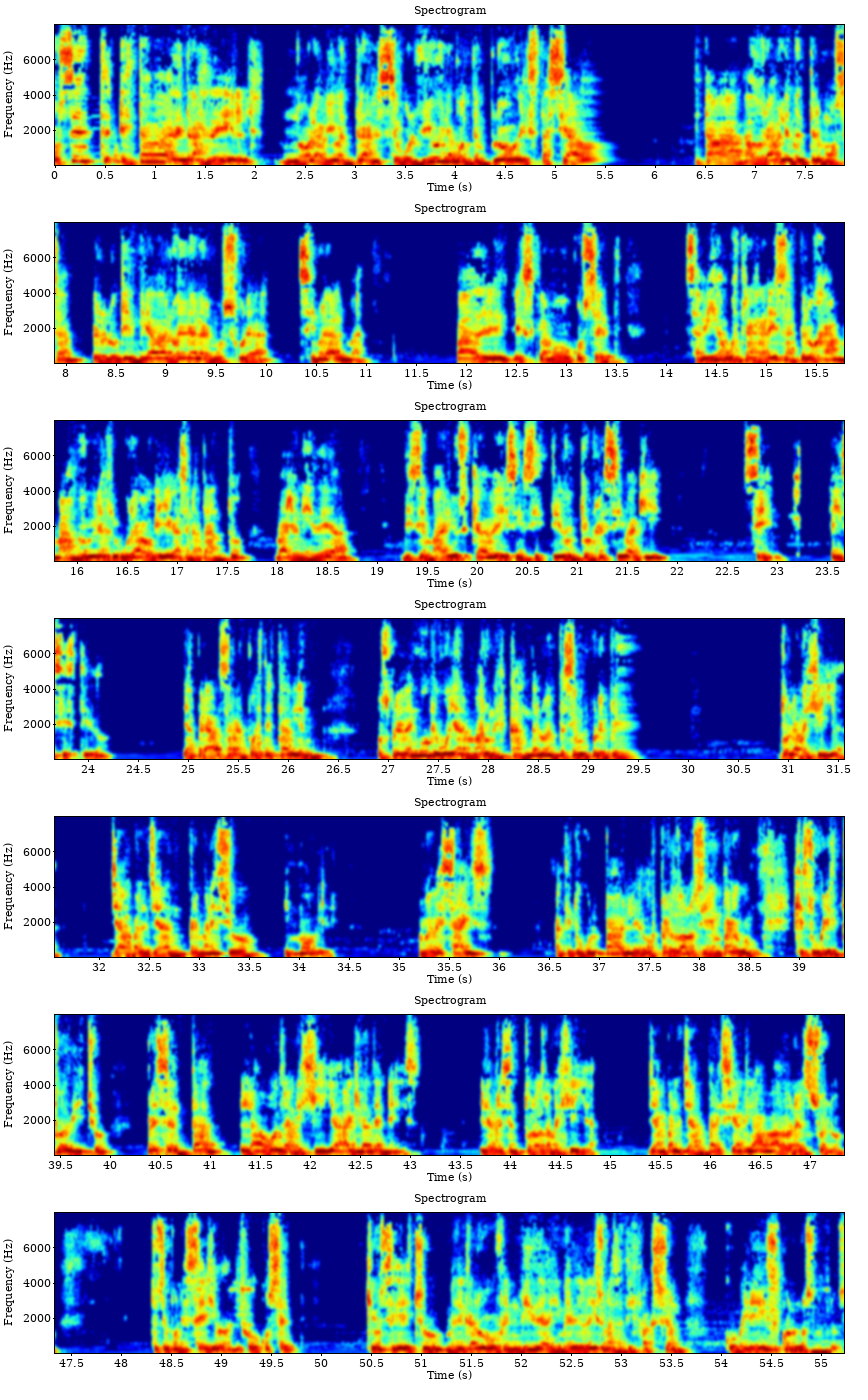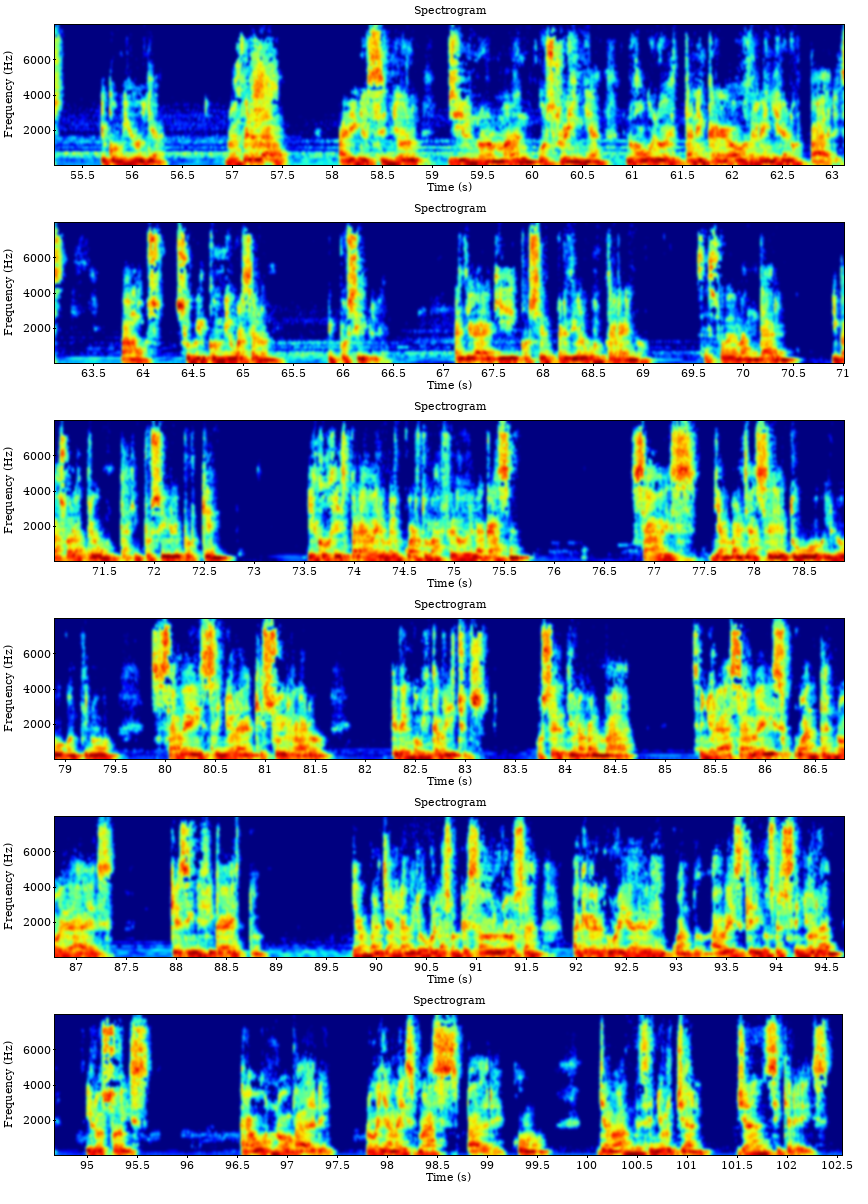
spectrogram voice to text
Cosette estaba detrás de él, no la vio entrar, se volvió y la contempló extasiado. Estaba adorablemente hermosa, pero lo que él miraba no era la hermosura, sino el alma. Padre, exclamó Cosette, sabía vuestras rarezas, pero jamás me hubiera figurado que llegasen a tanto. Vaya una idea. Dice Marius que habéis insistido en que os reciba aquí. Sí, he insistido. Y esperaba esa respuesta. Está bien. Os prevengo que voy a armar un escándalo. Empecemos por el la mejilla. Jean Valjean permaneció inmóvil. ¿No me besáis? Actitud culpable. Os perdono, sin embargo. Jesucristo ha dicho, presentad la otra mejilla. Aquí la tenéis. Y le presentó la otra mejilla. Jean Valjean parecía clavado en el suelo. Entonces se pone serio, dijo Cosette. ¿Qué os he hecho? Me declaro ofendida y me debéis una satisfacción. Comeréis con nosotros. He comido ya. No es verdad. Haré que el señor Gilles Normand os riña. Los abuelos están encargados de reñir a los padres. Vamos, subid conmigo al salón. Imposible. Al llegar aquí, Cosette perdió algún terreno. Cesó de mandar y pasó a las preguntas. Imposible, ¿por qué? ¿Y escogéis para verme el cuarto más feo de la casa? Sabes, Jean Valjean se detuvo y luego continuó. Sabéis, señora, que soy raro, que tengo mis caprichos. Cosette dio una palmada. Señora, ¿sabéis cuántas novedades? ¿Qué significa esto? Jean Valjean la miró con la sonrisa dolorosa a que recurría de vez en cuando. Habéis querido ser señora y lo sois. Para vos no, padre. No me llaméis más padre. ¿Cómo? Llamadme señor Jean. Jean si queréis.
